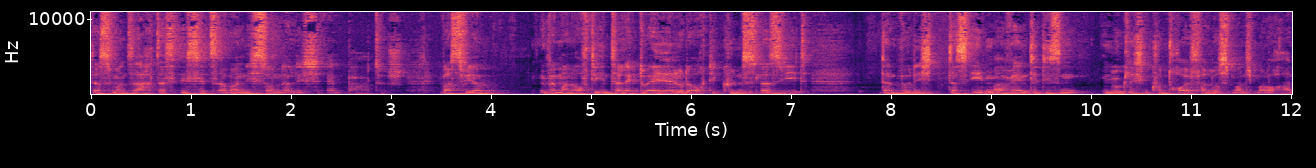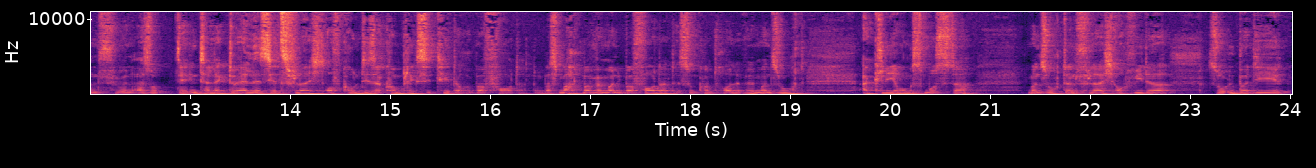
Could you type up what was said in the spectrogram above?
dass man sagt, das ist jetzt aber nicht sonderlich empathisch. Was wir, wenn man auf die Intellektuellen oder auch die Künstler sieht, dann würde ich das eben erwähnte, diesen möglichen Kontrollverlust manchmal auch anführen. Also der Intellektuelle ist jetzt vielleicht aufgrund dieser Komplexität auch überfordert. Und was macht man, wenn man überfordert ist und Kontrolle will? Man sucht Erklärungsmuster. Man sucht dann vielleicht auch wieder so über die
